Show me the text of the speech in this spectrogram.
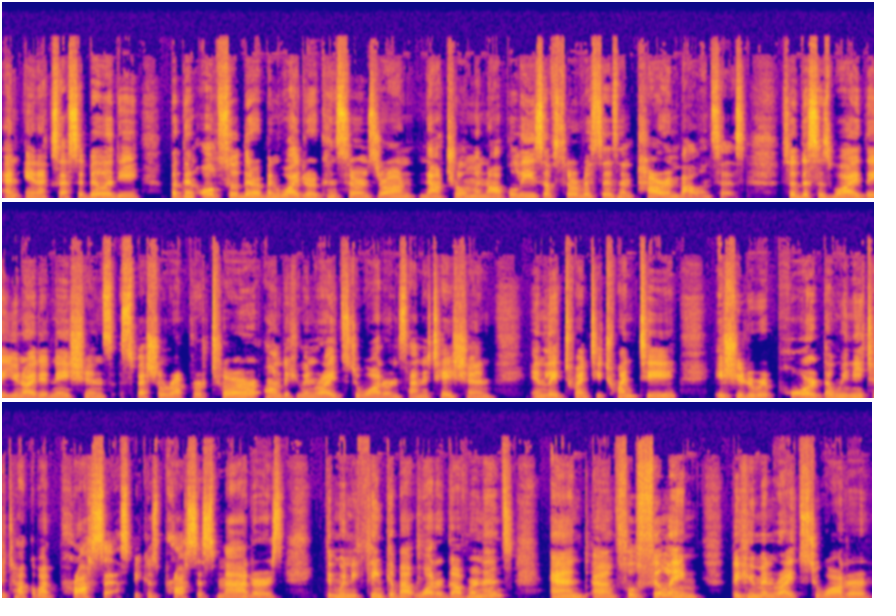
and inaccessibility, but then also there have been wider concerns around natural monopolies of services and power imbalances. So, this is why the United Nations Special Rapporteur on the Human Rights to Water and Sanitation in late 2020 issued a report that we need to talk about process because process matters when we think about water governance and um, fulfilling the human rights to water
